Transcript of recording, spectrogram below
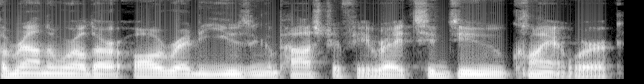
around the world are already using apostrophe right to do client work.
